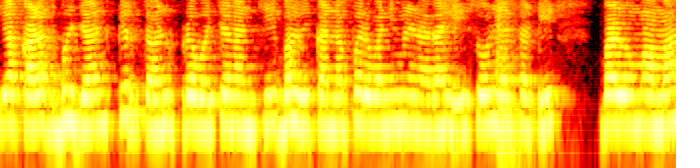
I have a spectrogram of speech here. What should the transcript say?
या काळात भजन कीर्तन प्रवचनांची भाविकांना परवानी मिळणार आहे. सोहळ्यासाठी बाळूमामा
